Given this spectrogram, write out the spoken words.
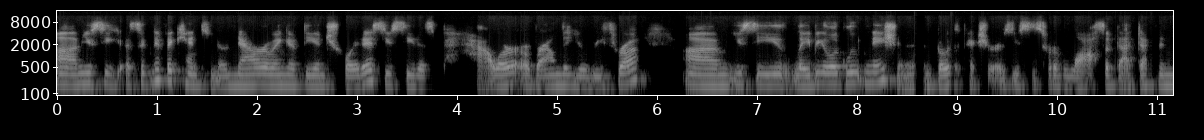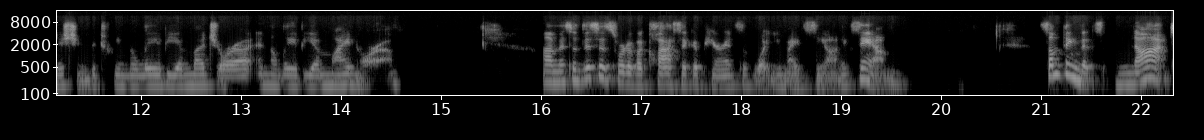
um, you see a significant you know, narrowing of the introitus. You see this pallor around the urethra. Um, you see labial agglutination in both pictures. You see sort of loss of that definition between the labia majora and the labia minora. Um, and so this is sort of a classic appearance of what you might see on exam. Something that's not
